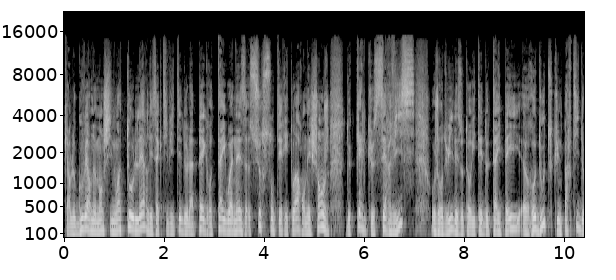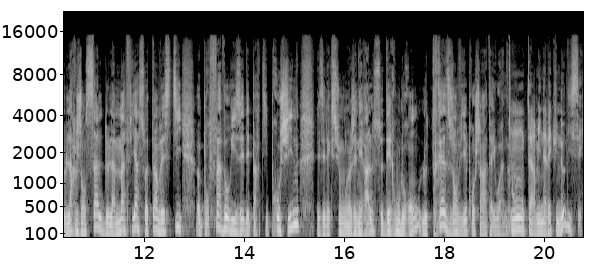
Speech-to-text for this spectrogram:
car le gouvernement chinois tolère les activités de la pègre taïwanaise sur son territoire en échange de quelques services. Aujourd'hui, les autorités de Taipei redoutent qu'une partie de l'argent sale de la mafia soit investie pour favoriser des partis pro-Chine. Les élections générales se dérouleront le 13 janvier prochain à Taïwan. On termine avec une odyssée.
